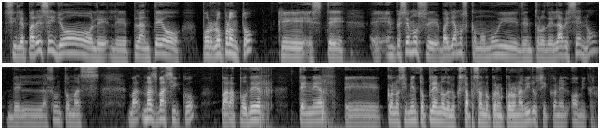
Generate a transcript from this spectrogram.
si le parece, yo le, le planteo por lo pronto que este eh, empecemos, eh, vayamos como muy dentro del ABC, ¿no? Del asunto más, más, básico para poder tener eh, conocimiento pleno de lo que está pasando con el coronavirus y con el Omicron.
